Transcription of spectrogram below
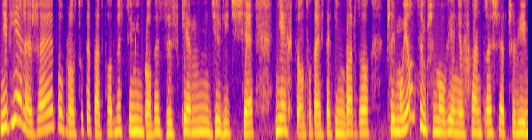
niewiele, że po prostu te platformy streamingowe zyskiem dzielić się nie chcą. Tutaj w takim bardzo przejmującym przemówieniu Fran Drescher, czyli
